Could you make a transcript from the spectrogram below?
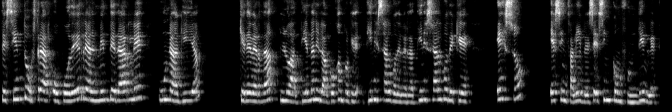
te siento, ostras, o poder realmente darle una guía que de verdad lo atiendan y lo acojan porque tienes algo de verdad, tienes algo de que eso es infalible, es, inconfundible.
